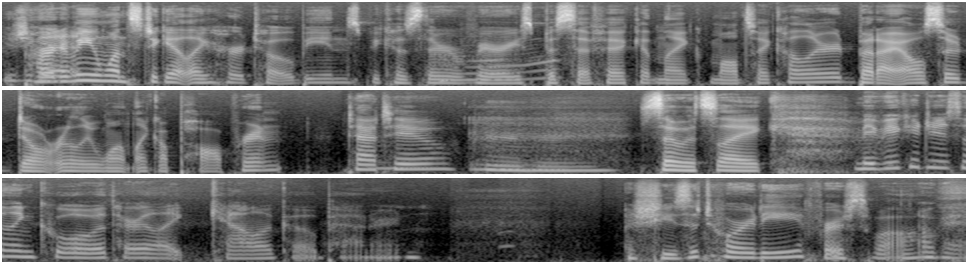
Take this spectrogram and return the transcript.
You should Part of me wants to get like her toe beans because they're very specific and like multicolored, but I also don't really want like a paw print tattoo. Mm-hmm. So it's like Maybe you could do something cool with her like calico pattern. she's a tortie, first of all. Okay.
